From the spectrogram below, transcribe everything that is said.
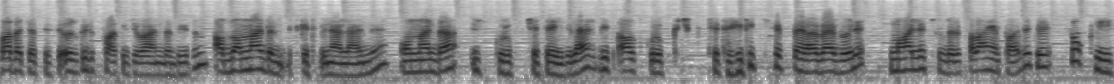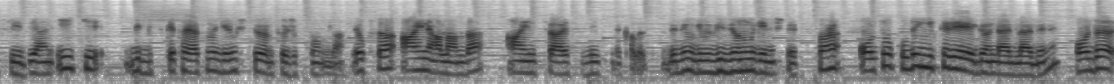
Bağdat Caddesi Özgürlük Parkı civarında büyüdüm. Ablamlar da bisiklete binerlerdi. Onlar da üst grup çeteydiler. Biz alt grup küçük çeteydik. Hep beraber böyle mahalle turları falan yapardık ve çok keyifliydi yani. İyi ki bir bisiklet hayatıma girmiş diyorum çocukluğumda. Yoksa aynı alanda aynı çaresizliğin içinde kalırdım. Dediğim gibi vizyonumu genişletti. Sonra ortaokulda İngiltere'ye gönderdiler beni. Orada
